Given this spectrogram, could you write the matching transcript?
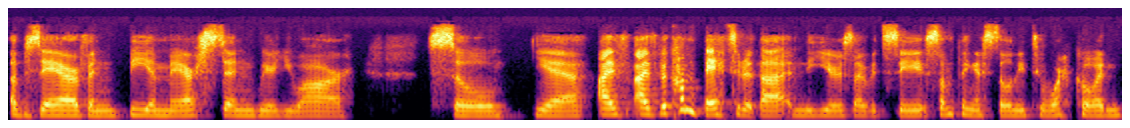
observe and be immersed in where you are so yeah i've i've become better at that in the years i would say it's something i still need to work on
